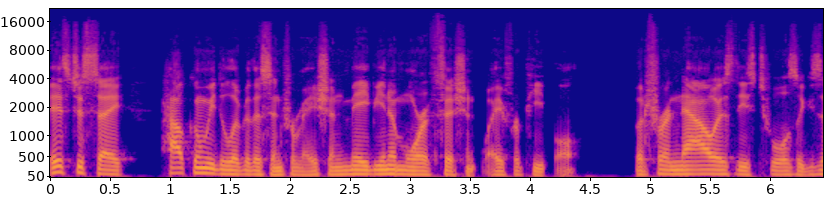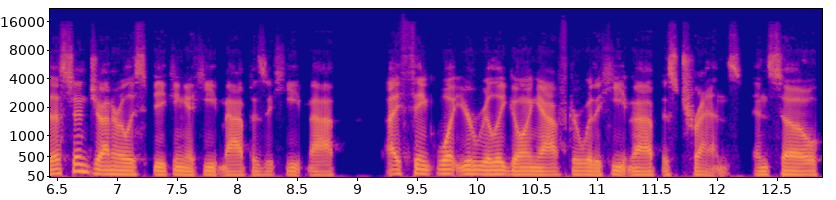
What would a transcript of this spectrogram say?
It's just say, how can we deliver this information maybe in a more efficient way for people? But for now, as these tools exist, and generally speaking, a heat map is a heat map. I think what you're really going after with a heat map is trends. And so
